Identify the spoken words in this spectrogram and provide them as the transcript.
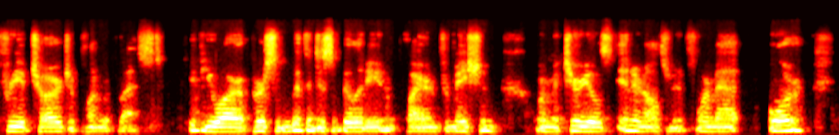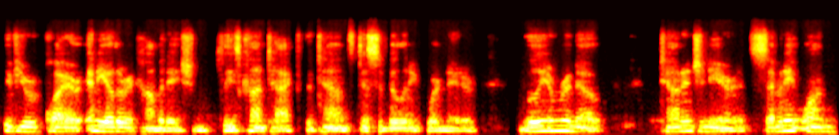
free of charge upon request. If you are a person with a disability and require information or materials in an alternate format, or if you require any other accommodation, please contact the town's disability coordinator, William Renault, town engineer at 781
